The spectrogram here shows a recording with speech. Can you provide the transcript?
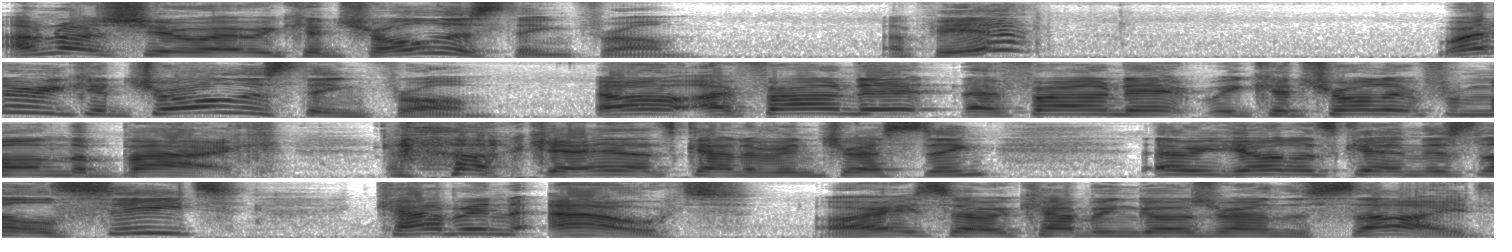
I'm not sure where we control this thing from. Up here? Where do we control this thing from? Oh, I found it. I found it. We control it from on the back. okay, that's kind of interesting. There we go. Let's get in this little seat. Cabin out. All right, so our cabin goes around the side.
